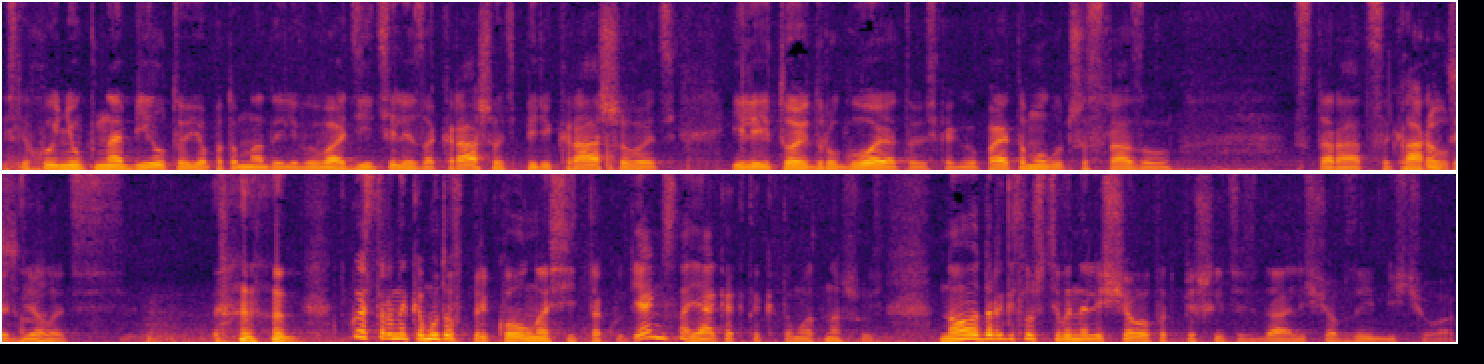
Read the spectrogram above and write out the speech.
если хуйню набил, то ее потом надо или выводить, или закрашивать, перекрашивать, или и то, и другое. То есть как бы поэтому лучше сразу стараться какую-то делать. С другой стороны, кому-то в прикол носить такую. Я не знаю, я как-то к этому отношусь. Но, дорогие слушатели, вы на Лещева подпишитесь. Да, Лещев заебись, чувак.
